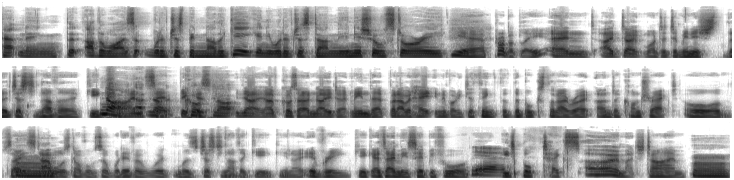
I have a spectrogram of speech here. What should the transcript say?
happening? That otherwise it would have just been another gig, and you would have just done the initial story. Yeah, probably. And I don't want to diminish the just another gig No, uh, no, mindset of because course not. no, of course I know you don't mean that, but I would hate anybody to think that the books that I wrote under contract or say Mm. Star Wars novels or whatever would was just another gig. You know, every gig, as Amy said before, Yeah. each book takes so much time. Mm.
